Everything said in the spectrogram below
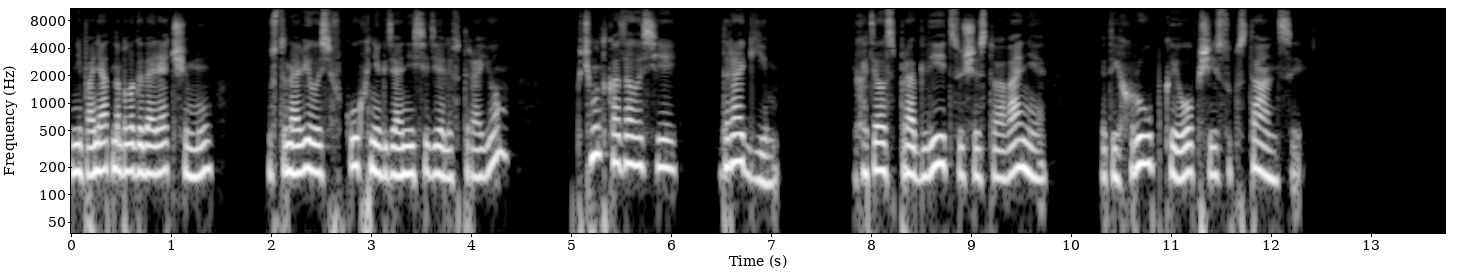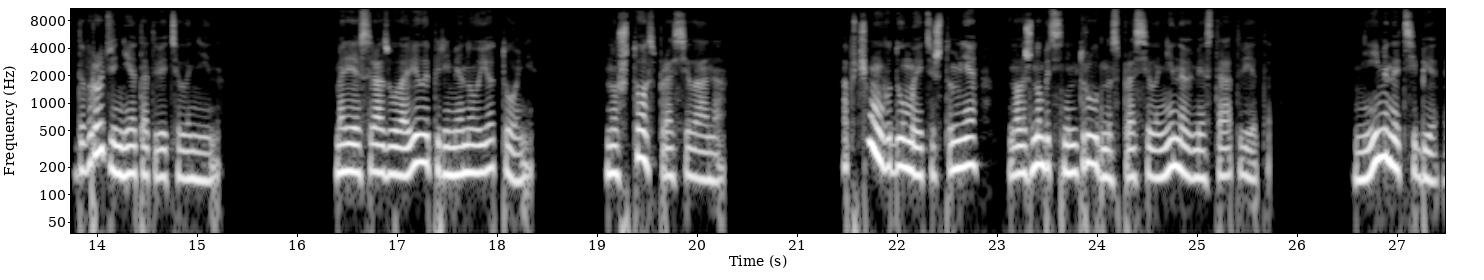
и непонятно благодаря чему установилось в кухне, где они сидели втроем, почему-то казалось ей дорогим, и хотелось продлить существование этой хрупкой общей субстанции. «Да вроде нет», — ответила Нина. Мария сразу уловила перемену в ее тоне. «Ну что?» — спросила она. «А почему вы думаете, что мне должно быть с ним трудно?» — спросила Нина вместо ответа. «Не именно тебе.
